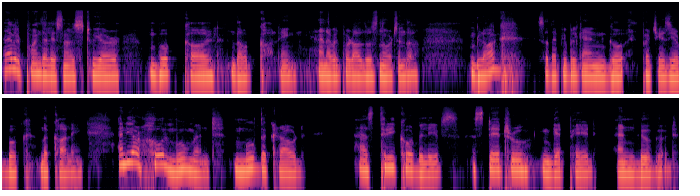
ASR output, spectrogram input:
And I will point the listeners to your book called The Calling. And I will put all those notes in the blog so that people can go and purchase your book, The Calling. And your whole movement, Move the Crowd, has three core beliefs stay true, get paid, and do good.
